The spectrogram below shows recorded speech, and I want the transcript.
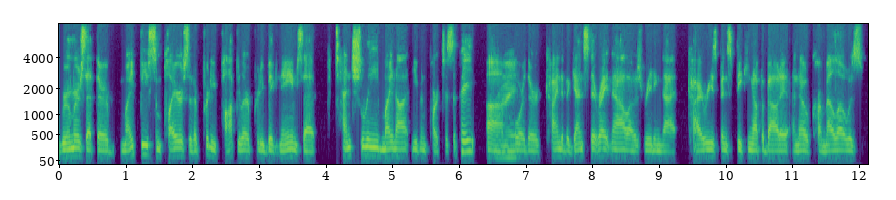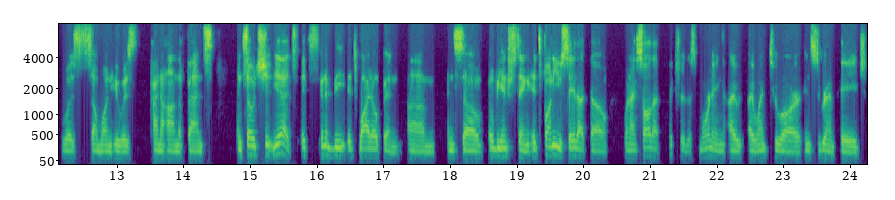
rumors that there might be some players that are pretty popular, pretty big names that potentially might not even participate um, right. or they're kind of against it right now. I was reading that Kyrie's been speaking up about it. I know Carmelo was was someone who was kind of on the fence. And so, it's, yeah, it's it's going to be it's wide open, um, and so it'll be interesting. It's funny you say that though. When I saw that picture this morning, I, I went to our Instagram page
